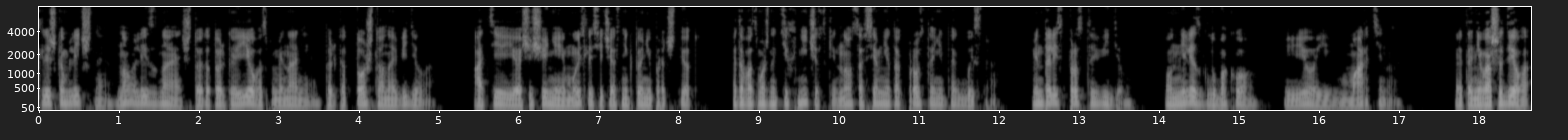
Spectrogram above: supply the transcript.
Слишком личное, но Ли знает, что это только ее воспоминания, только то, что она видела. А те ее ощущения и мысли сейчас никто не прочтет. Это возможно технически, но совсем не так просто и не так быстро. Менталист просто видел. Он не лез глубоко. Ее и Мартина. Это не ваше дело.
